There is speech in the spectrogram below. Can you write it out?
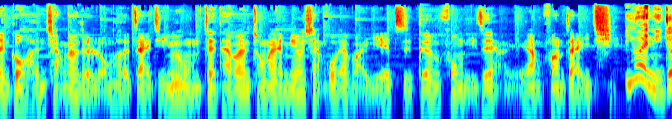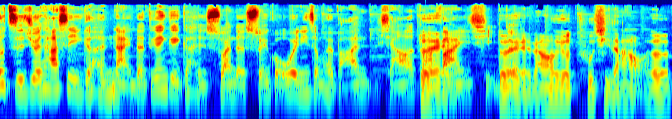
能够很巧妙的融合在一起，因为我们在台湾从来也没有想过要把椰子跟凤梨这两样放在一起。因为你就直觉它是一个很奶的跟一个很酸的水果味，你怎么会把它想要把它放在一起？对，对，然后又出奇的好喝，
